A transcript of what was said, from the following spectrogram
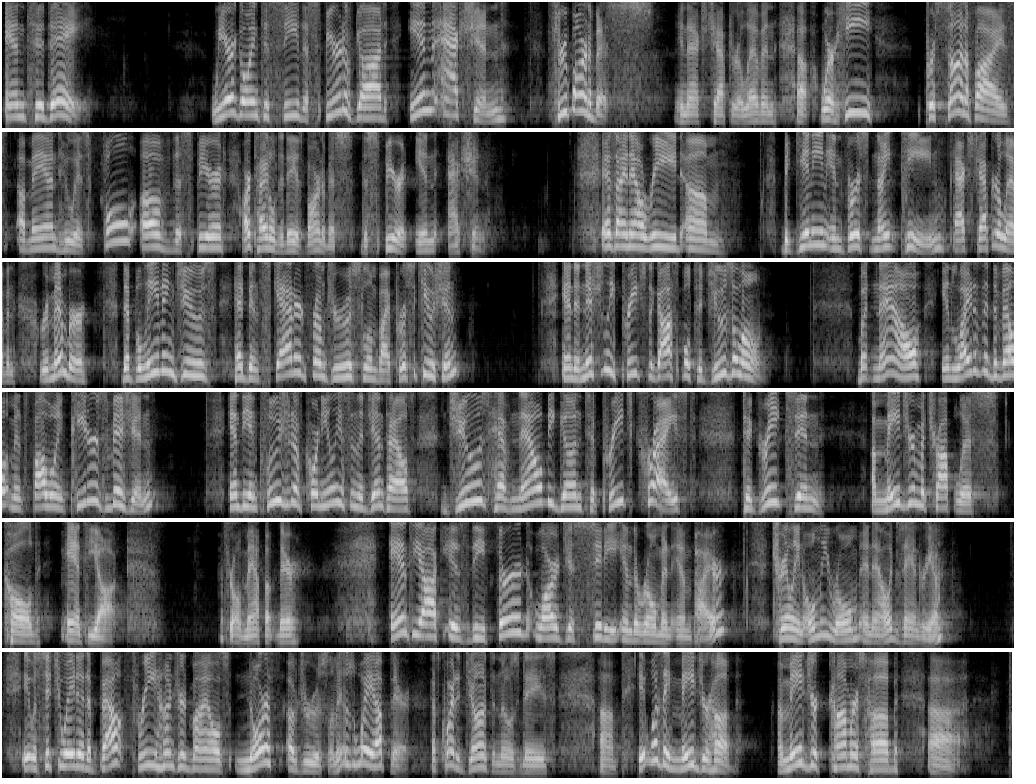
and today, we are going to see the Spirit of God in action through Barnabas in Acts chapter 11, uh, where he personifies a man who is full of the Spirit. Our title today is Barnabas, the Spirit in Action. As I now read um, beginning in verse 19, Acts chapter 11. Remember that believing Jews had been scattered from Jerusalem by persecution and initially preached the gospel to Jews alone. But now, in light of the developments following Peter's vision and the inclusion of Cornelius and the Gentiles, Jews have now begun to preach Christ to Greeks in a major metropolis called Antioch. I throw a map up there. Antioch is the third largest city in the Roman Empire, trailing only Rome and Alexandria. It was situated about 300 miles north of Jerusalem. It was way up there. That's quite a jaunt in those days. Um, it was a major hub, a major commerce hub. Uh,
